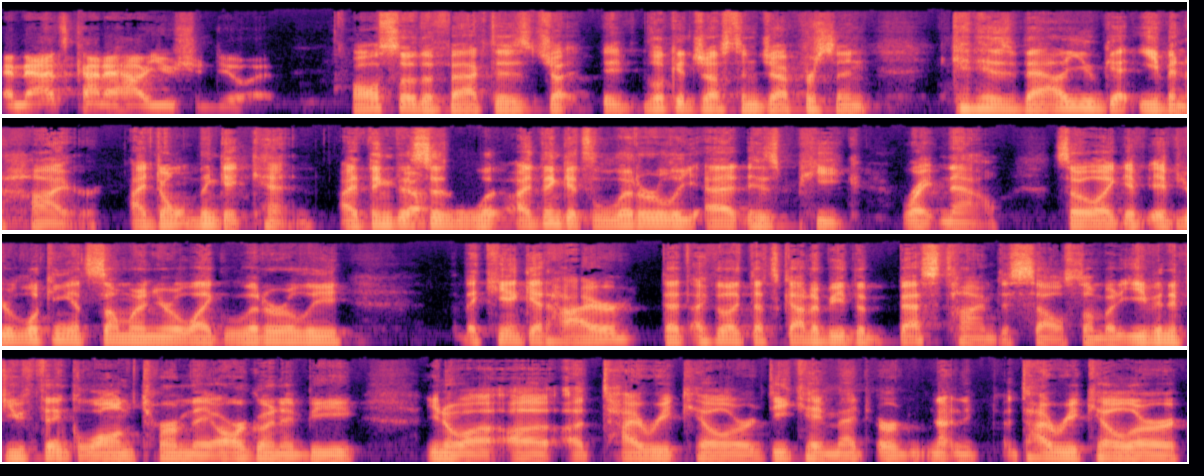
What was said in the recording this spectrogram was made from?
And that's kind of how you should do it. Also, the fact is, look at Justin Jefferson. Can his value get even higher? I don't think it can. I think this yeah. is, I think it's literally at his peak right now. So, like, if, if you're looking at someone, you're like, literally, they can't get higher, that I feel like that's got to be the best time to sell somebody, even if you think long term they are going to be, you know, a, a, a Tyreek Hill or DK Med or not a Tyreek Hill or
